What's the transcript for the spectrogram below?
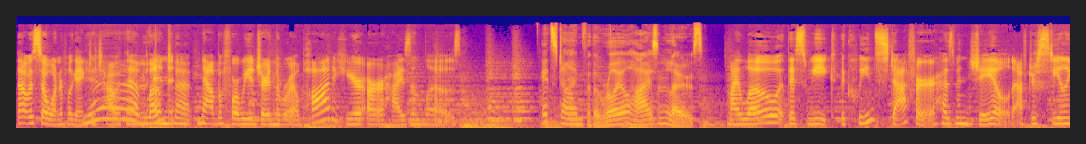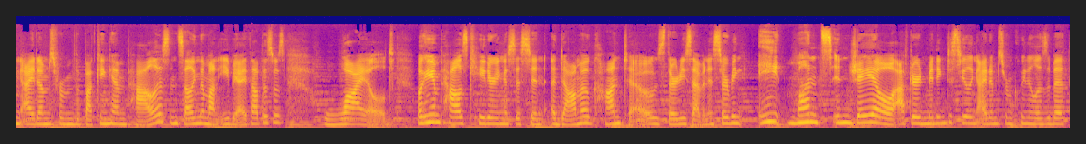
That was so wonderful getting to chat with him. loved and that. now, before we adjourn the Royal Pod, here are our highs and lows. It's time for the Royal Highs and Lows. My low this week the Queen's staffer has been jailed after stealing items from the Buckingham Palace and selling them on eBay. I thought this was wild. Buckingham Palace catering assistant Adamo Canto, who's 37, is serving eight months in jail after admitting to stealing items from Queen Elizabeth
